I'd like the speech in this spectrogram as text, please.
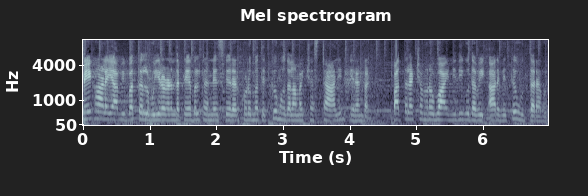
மேகாலயா விபத்தில் உயிரிழந்த டேபிள் டென்னிஸ் வீரர் குடும்பத்திற்கு முதலமைச்சர் ஸ்டாலின் இரங்கல். பத்து லட்சம் ரூபாய் நிதியுதவி அறிவித்து உத்தரவு.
